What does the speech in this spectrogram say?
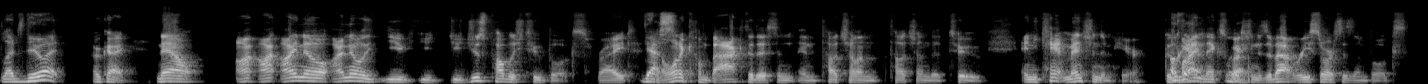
Let's do it. Okay. Now, I, I know I know you you you just published two books, right? Yes. And I want to come back to this and, and touch on touch on the two, and you can't mention them here because okay. my next question okay. is about resources and books.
